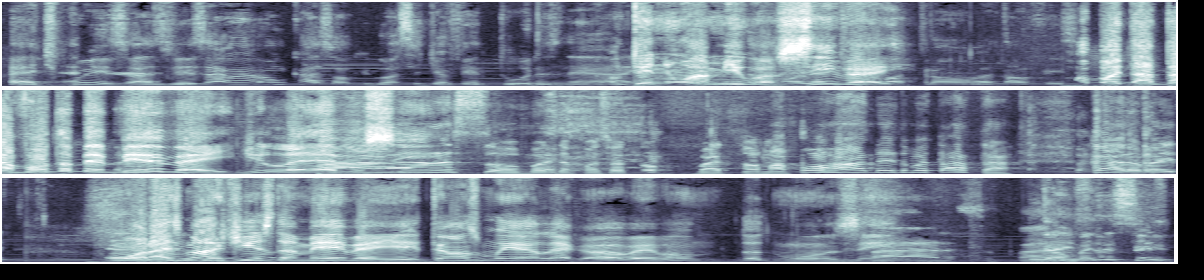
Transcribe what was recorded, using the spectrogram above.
É, tipo isso. Às vezes é um casal que gosta de aventuras, né? Não Aí tem nenhum um amigo assim, velho? Ô, Boitatá, volta a beber, velho. De leve, assim. Para, só, mas depois vai, to- vai tomar porrada aí do Boitatá. Cara, mas. É, Moraes Martins também, velho. Tem umas mulheres legais, velho. Vamos, todo mundo assim. Para, só, para. Não, mas é assim-.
